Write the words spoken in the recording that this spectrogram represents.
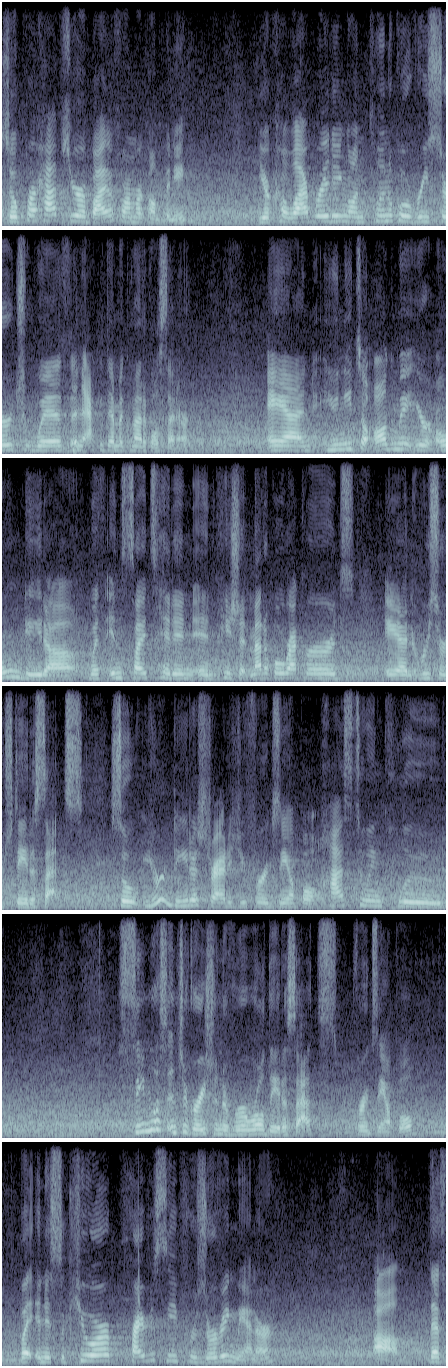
So perhaps you're a biopharma company, you're collaborating on clinical research with an academic medical center, and you need to augment your own data with insights hidden in patient medical records and research data sets. So your data strategy, for example, has to include seamless integration of real world data sets, for example, but in a secure, privacy-preserving manner um, that's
